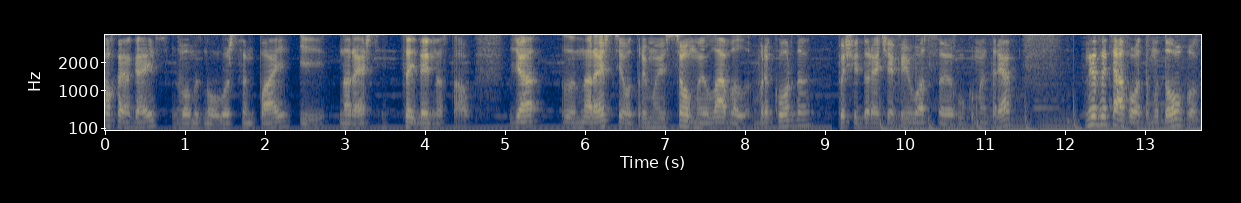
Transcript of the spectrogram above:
Охая гейс, з вами знову ваш Сенпай, і нарешті цей день настав. Я е, нарешті отримаю сьомий левел в рекорда. Пишіть, до речі, який у вас е, у коментарях. Не затягуватиму довго.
